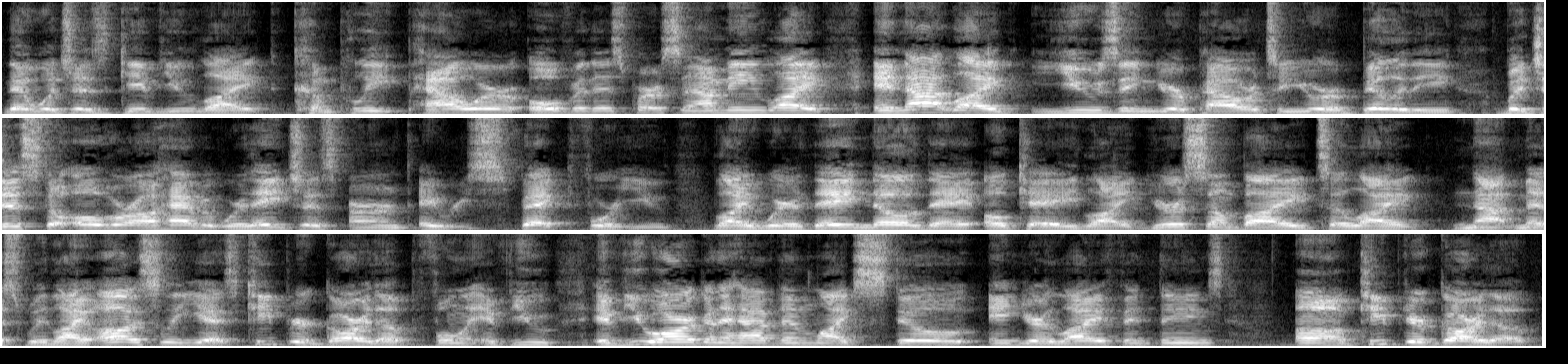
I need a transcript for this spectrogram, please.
that would just give you like complete power over this person. I mean, like, and not like using your power to your ability, but just to overall have it where they just earned a respect for you. Like, where they know that, okay, like, you're somebody to like not mess with. Like, honestly, yes, keep your guard up fully. If you, if you are to have them like still in your life and things, um, keep your guard up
